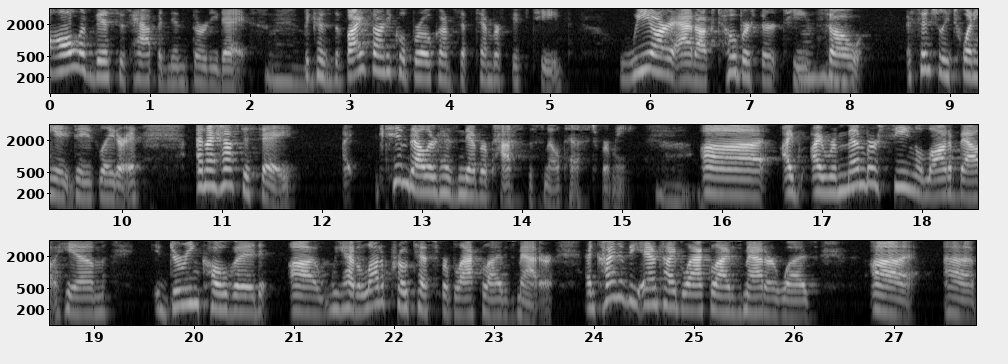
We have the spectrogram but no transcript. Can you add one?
all of this has happened in 30 days mm. because the Vice article broke on September 15th. We are at October 13th. Mm-hmm. So essentially 28 days later. And, and I have to say, I, Tim Ballard has never passed the smell test for me. Mm. Uh, I, I remember seeing a lot about him during COVID. Uh, we had a lot of protests for Black Lives Matter. And kind of the anti Black Lives Matter was uh, uh,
